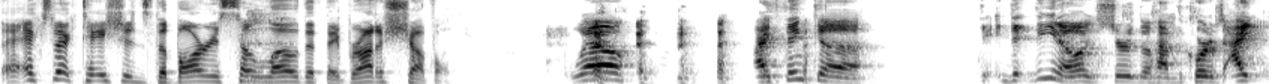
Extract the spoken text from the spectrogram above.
Expectations. The bar is so low that they brought a shovel. Well, I think uh, th- th- you know, I'm sure they'll have the quarterbacks. I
